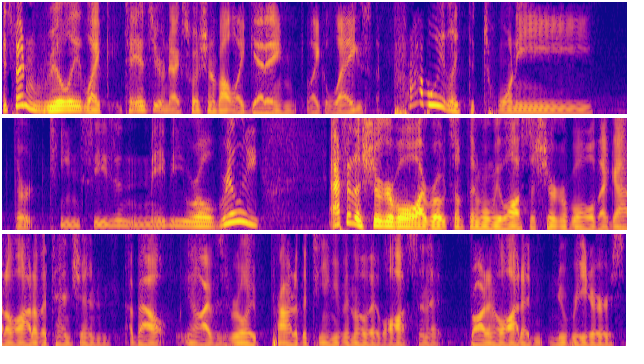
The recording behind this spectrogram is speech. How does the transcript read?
it's been really like to answer your next question about like getting like legs. Probably like the 2013 season, maybe. Well, really, after the Sugar Bowl, I wrote something when we lost the Sugar Bowl that got a lot of attention. About you know, I was really proud of the team even though they lost, and it brought in a lot of new readers.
